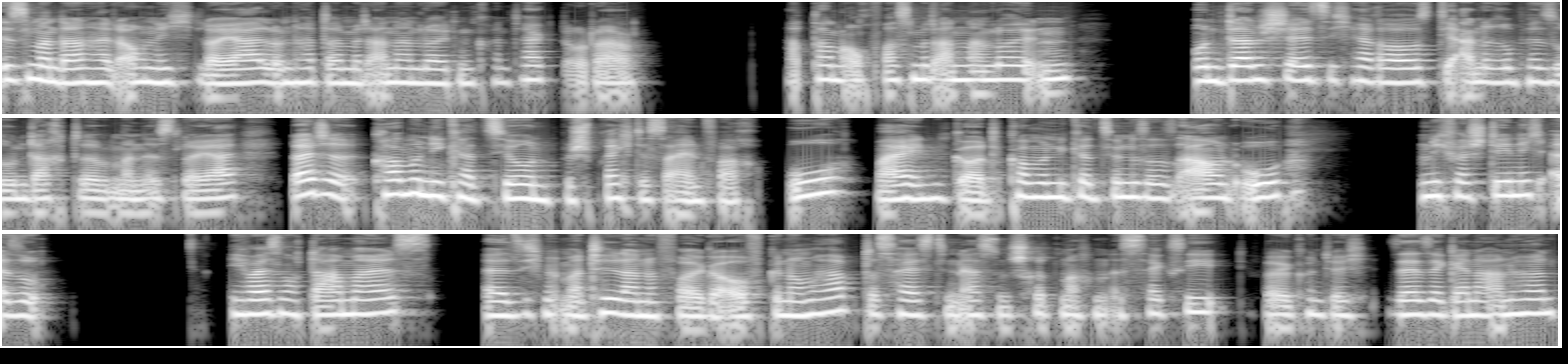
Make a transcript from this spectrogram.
ist man dann halt auch nicht loyal und hat dann mit anderen Leuten Kontakt oder hat dann auch was mit anderen Leuten. Und dann stellt sich heraus, die andere Person dachte, man ist loyal. Leute, Kommunikation, besprecht es einfach. Oh mein Gott, Kommunikation ist das A und O. Und ich verstehe nicht, also ich weiß noch damals, als ich mit Mathilda eine Folge aufgenommen habe. Das heißt, den ersten Schritt machen ist sexy. Die Folge könnt ihr euch sehr, sehr gerne anhören.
